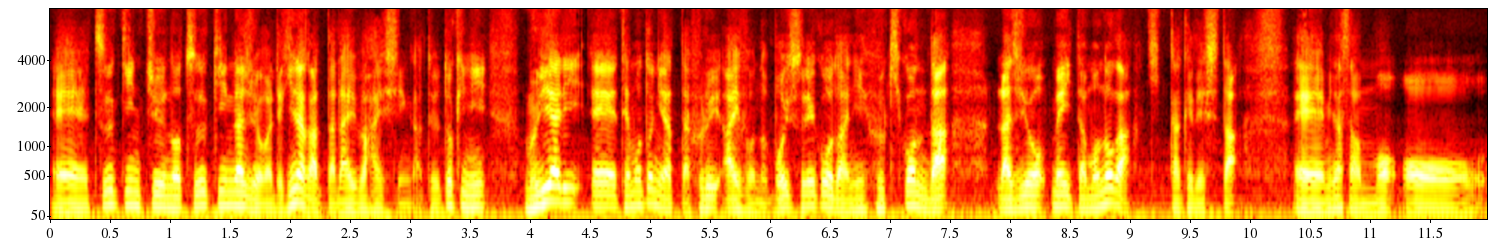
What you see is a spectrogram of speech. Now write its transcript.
え通勤中の通勤ラジオができなかったライブ配信がという時に、無理やり、え手元にあった古い iPhone のボイスレコーダーに吹き込んだラジオめいたものがきっかけでした。え皆さんも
